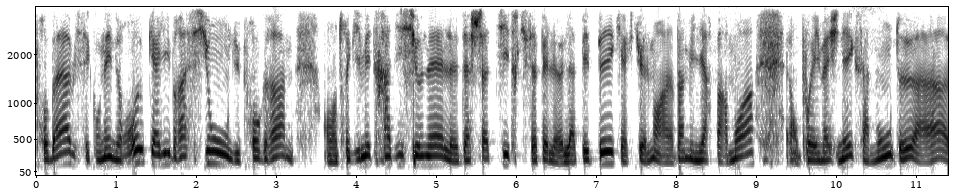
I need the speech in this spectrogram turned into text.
probable, c'est qu'on ait une recalibration du programme entre guillemets traditionnel d'achat de titres qui s'appelle l'APP, qui est actuellement à 20 milliards par mois. On pourrait imaginer que ça monte à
